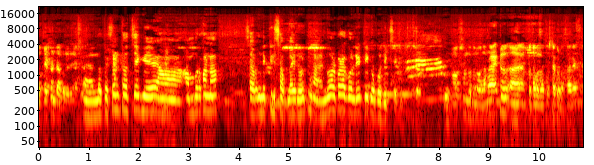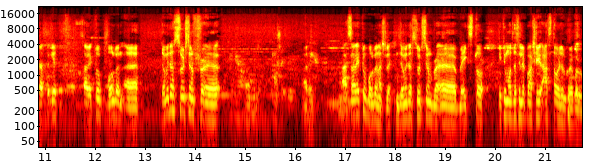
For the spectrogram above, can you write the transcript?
লোকেশনটা বলে লোকেশনটা হচ্ছে গিয়ে Amberkhana. Electric supply road Lowerpara গলি ঠিক অপোজিট সাইডে অসংখ্য ধন্যবাদ। আমরা একটু কথা বলার চেষ্টা করব। স্যারের কাছ থেকে স্যার একটু বলবেন জমিদার সুইটস এন্ড স্যার একটু বলবেন আসলে জমিদার সুইটস এন্ড বেকস তো ইতিমধ্যে সিলেট পাশে আস্থা অর্জন করে ফেলল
